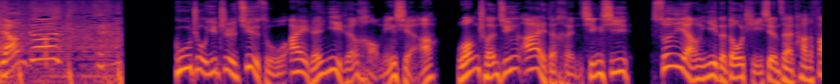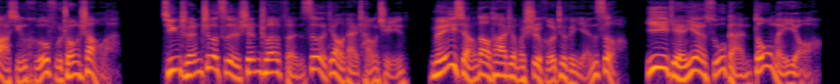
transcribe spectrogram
杨哥，孤注一掷剧组爱人一人好明显啊！王传君爱的很清晰，孙杨毅的都体现在他的发型和服装上了。金晨这次身穿粉色吊带长裙，没想到她这么适合这个颜色，一点艳俗感都没有，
